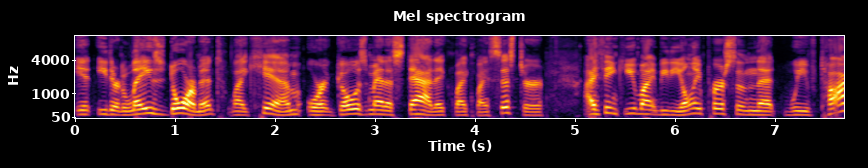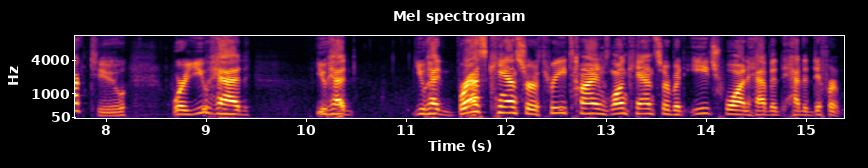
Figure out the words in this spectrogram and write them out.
it either lays dormant like him or it goes metastatic like my sister. I think you might be the only person that we've talked to where you had you had you had breast cancer three times, lung cancer, but each one had a, had a different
